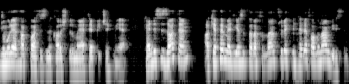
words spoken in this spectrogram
Cumhuriyet Halk Partisi'ni karıştırmaya, tepki çekmeye. Kendisi zaten AKP medyası tarafından sürekli hedef alınan bir isim.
